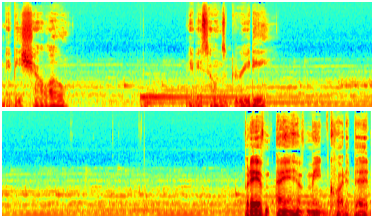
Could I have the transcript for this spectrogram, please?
maybe shallow, maybe sounds greedy. But I have I have made quite a bit,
